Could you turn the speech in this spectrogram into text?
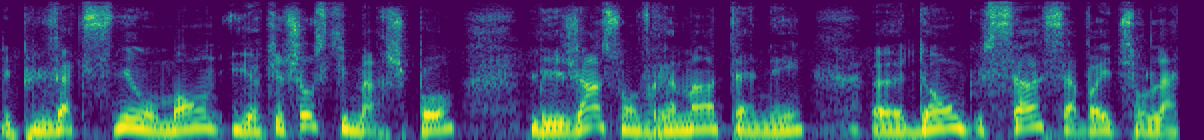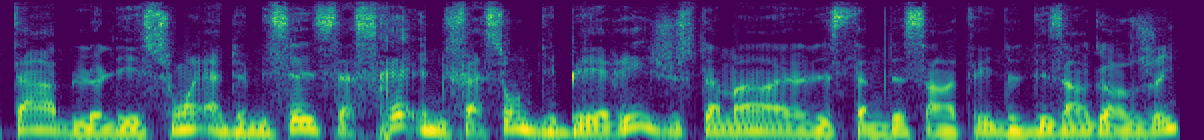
les plus vaccinés au monde. Il y a quelque chose qui marche pas. Les gens sont vraiment tannés. Euh, donc ça, ça va être sur la table. Les soins à domicile, ça serait une façon de libérer justement euh, le système de santé, de désengorger.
